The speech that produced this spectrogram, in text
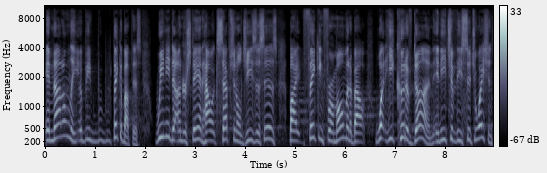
And not only, I mean, think about this. We need to understand how exceptional Jesus is by thinking for a moment about what he could have done in each of these situations.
